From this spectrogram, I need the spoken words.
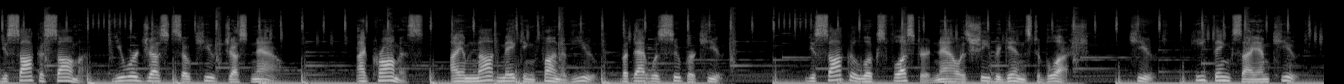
Yusaka-sama, you were just so cute just now. I promise, I am not making fun of you, but that was super cute. Yusaka looks flustered now as she begins to blush. Cute. He thinks I am cute.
